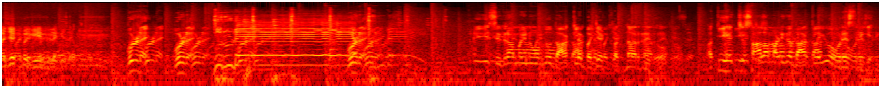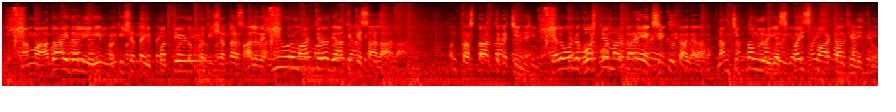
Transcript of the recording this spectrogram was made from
ಬಜೆಟ್ ಬಗ್ಗೆ ಏನು ದಾಖಲೆ ಬಜೆಟ್ ಹದಿನಾರನೇದು ಅತಿ ಹೆಚ್ಚು ಸಾಲ ಮಾಡಿದ ದಾಖಲೆಯು ಅವರ ಹೆಸರಿಗೆ ನಮ್ಮ ಆದಾಯದಲ್ಲಿ ಪ್ರತಿಶತ ಇಪ್ಪತ್ತೇಳು ಪ್ರತಿಶತ ಸಾಲವೇ ಇವರು ಮಾಡ್ತಿರೋದು ಯಾತಕ್ಕೆ ಸಾಲ ಒಂದು ಪ್ರಶ್ನಾರ್ಥಕ ಚಿಹ್ನೆ ಕೆಲವೊಂದು ಘೋಷಣೆ ಮಾಡ್ತಾರೆ ಎಕ್ಸಿಕ್ಯೂಟ್ ಆಗಲ್ಲ ನಮ್ಮ ಚಿಕ್ಕಮಂಗ್ಳೂರಿಗೆ ಸ್ಪೈಸ್ ಪಾರ್ಕ್ ಅಂತ ಹೇಳಿದ್ರು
